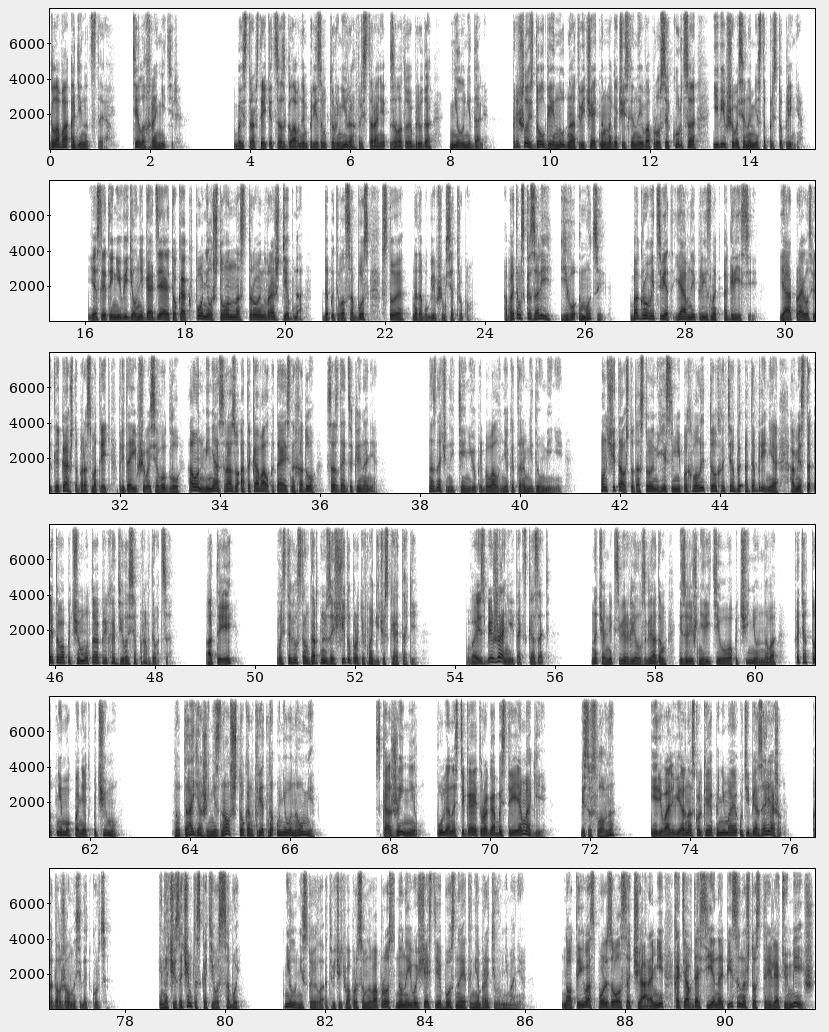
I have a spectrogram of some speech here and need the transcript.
Глава 11. Телохранитель. Быстро встретиться с главным призом турнира в ресторане «Золотое блюдо» Нилу не дали. Пришлось долго и нудно отвечать на многочисленные вопросы Курца, явившегося на место преступления. «Если ты не видел негодяя, то как понял, что он настроен враждебно?» – допытывался босс, стоя над обуглившимся трупом. Об этом сказали его эмоции. Багровый цвет – явный признак агрессии. Я отправил светляка, чтобы рассмотреть притаившегося в углу, а он меня сразу атаковал, пытаясь на ходу создать заклинание. Назначенный тенью пребывал в некотором недоумении. Он считал, что достоин, если не похвалы, то хотя бы одобрения, а вместо этого почему-то приходилось оправдываться. «А ты?» Выставил стандартную защиту против магической атаки. «Во избежание, так сказать». Начальник сверлил взглядом излишне ретивого подчиненного, хотя тот не мог понять, почему. «Ну да, я же не знал, что конкретно у него на уме». «Скажи, Нил, пуля настигает врага быстрее магии?» «Безусловно. И револьвер, насколько я понимаю, у тебя заряжен», продолжал наседать Курц. «Иначе зачем таскать его с собой?» Нилу не стоило отвечать вопросом на вопрос, но на его счастье босс на это не обратил внимания. Но ты воспользовался чарами, хотя в досье написано, что стрелять умеешь.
